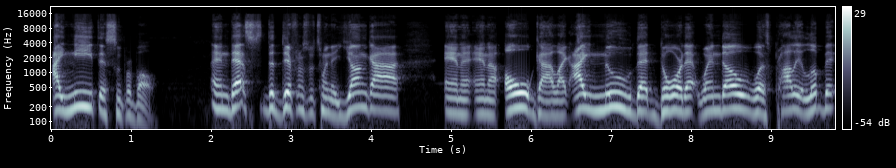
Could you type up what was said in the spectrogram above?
I need this Super Bowl, and that's the difference between a young guy and a, and an old guy. Like I knew that door, that window was probably a little bit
